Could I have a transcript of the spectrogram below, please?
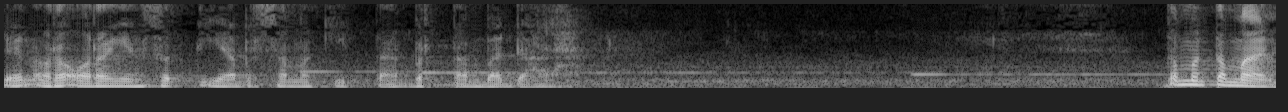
Dan orang-orang yang setia bersama kita bertambah dalam. Teman-teman,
